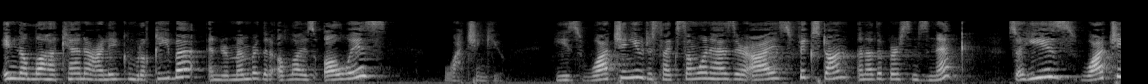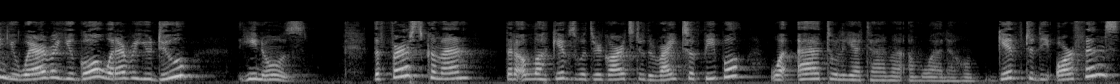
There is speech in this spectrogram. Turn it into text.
Inna Allah kana alaykum raqiba and remember that Allah is always watching you. He's watching you just like someone has their eyes fixed on another person's neck. So He is watching you wherever you go, whatever you do, He knows. The first command that Allah gives with regards to the rights of people, وَآتُوا الْيَتَامَ أَمْوَالَهُمْ Give to the orphans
